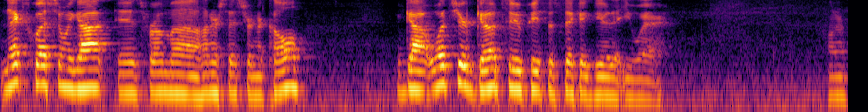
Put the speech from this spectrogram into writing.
next question we got is from uh, Hunter's sister Nicole. We've got what's your go-to piece of Sitka gear that you wear? Hunter,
